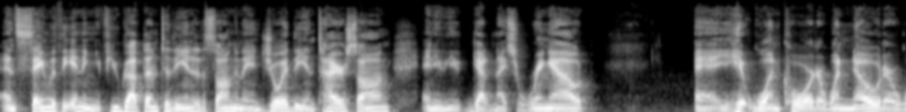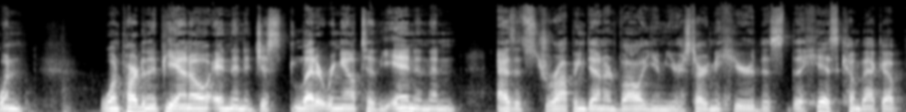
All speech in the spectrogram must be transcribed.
And same with the ending. If you got them to the end of the song and they enjoyed the entire song and you got a nice ring out and you hit one chord or one note or one one part of the piano and then it just let it ring out to the end and then as it's dropping down in volume, you're starting to hear this the hiss come back up.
